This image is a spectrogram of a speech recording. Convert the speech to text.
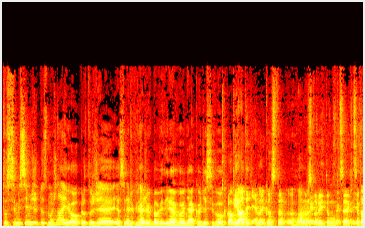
to si myslím, že dost možná jo, protože já si nedokážu vybavit jiného nějakého děsivého klauna. Ty, ale teď American Stor- Horror American- Story tomu to chce, chce to,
